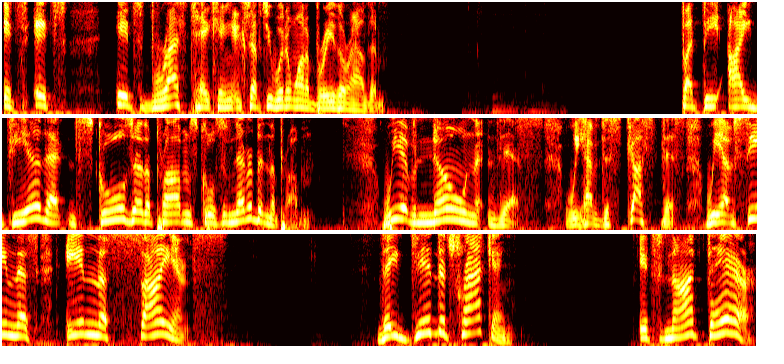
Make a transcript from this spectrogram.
It's it's it's breathtaking except you wouldn't want to breathe around him. But the idea that schools are the problem, schools have never been the problem. We have known this. We have discussed this. We have seen this in the science. They did the tracking. It's not there.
